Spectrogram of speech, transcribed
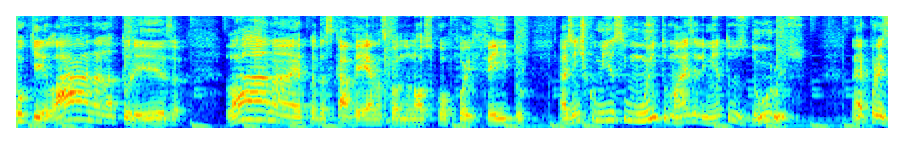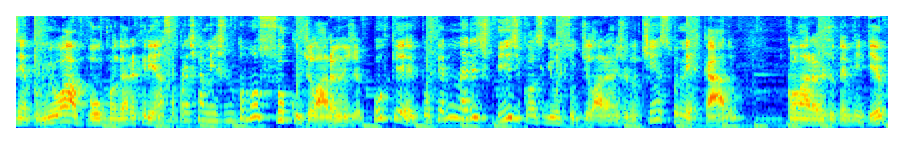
Porque lá na natureza, lá na época das cavernas, quando o nosso corpo foi feito, a gente comia-se muito mais alimentos duros. Né? Por exemplo, meu avô, quando era criança, praticamente não tomou suco de laranja. Por quê? Porque não era difícil de conseguir um suco de laranja. Não tinha supermercado com laranja o tempo inteiro.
